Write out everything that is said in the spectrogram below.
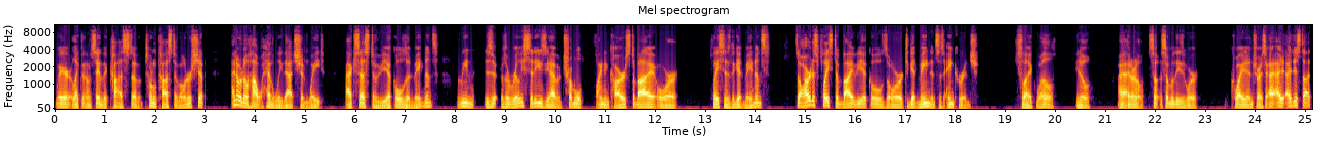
where, like I'm saying, the cost of total cost of ownership. I don't know how heavily that should weight access to vehicles and maintenance. I mean, is there, are there really cities you have trouble finding cars to buy or places to get maintenance? So the hardest place to buy vehicles or to get maintenance is Anchorage. It's like, well, you know, I, I don't know. So, some of these were quite interesting. I, I, I just thought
